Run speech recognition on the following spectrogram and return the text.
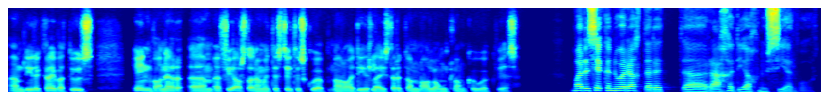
ehm um, diere kry wat hoes en wanneer ehm, 'n um, veearts met 'n stetoskoop na daai dier luister, kan daar longklanke ook wees. Maar dis seker nodig dat dit uh, reg gediagnoseer word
